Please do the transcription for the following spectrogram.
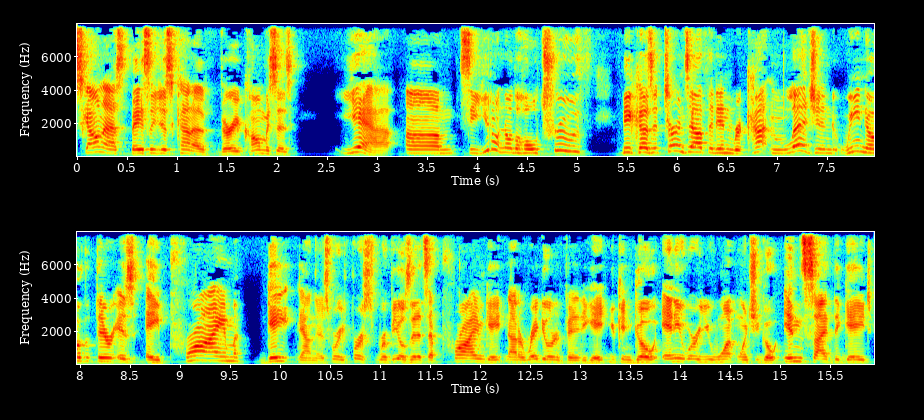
Skalnas basically just kind of very calmly says, "Yeah, um, see, you don't know the whole truth." Because it turns out that in Rakatan legend, we know that there is a prime gate down there. It's where he first reveals that it's a prime gate, not a regular infinity gate. You can go anywhere you want once you go inside the gate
